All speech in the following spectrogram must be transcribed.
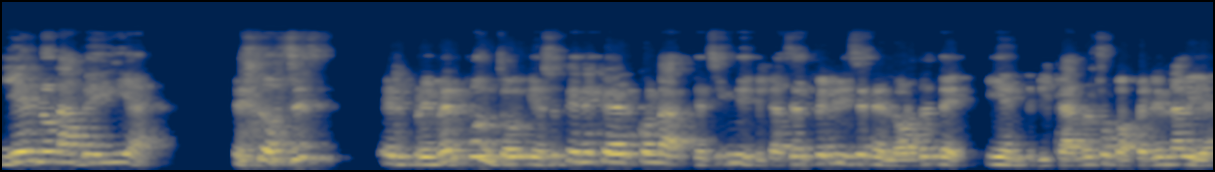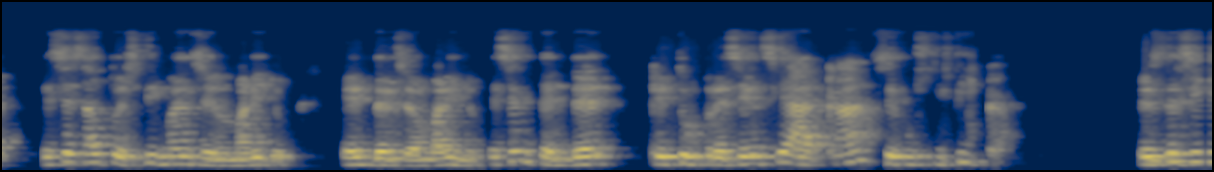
y él no las veía. Entonces, el primer punto, y eso tiene que ver con la qué significa ser feliz en el orden de identificar nuestro papel en la vida, es esa autoestima del señor Amarillo, eh, del señor Marino, es entender que tu presencia acá se justifica. Es decir,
